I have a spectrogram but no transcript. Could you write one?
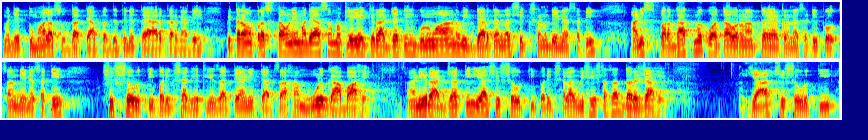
म्हणजे तुम्हालासुद्धा त्या पद्धतीने तयार करण्यात येईल. मित्रांनो प्रस्तावनेमध्ये असं म्हटलेलं आहे की राज्यातील गुणवान विद्यार्थ्यांना शिक्षण देण्यासाठी आणि स्पर्धात्मक वातावरणात तयार करण्यासाठी प्रोत्साहन देण्यासाठी शिष्यवृत्ती परीक्षा घेतली जाते आणि त्याचा हा मूळ गाभा आहे. आणि राज्यातील या शिष्यवृत्ती परीक्षेला विशिष्ट असा दर्जा आहे. या शिष्यवृत्ती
